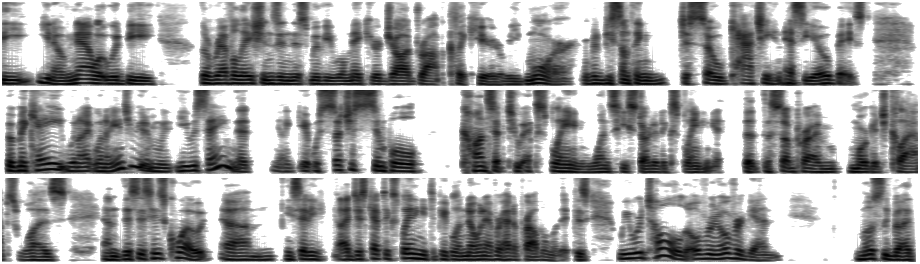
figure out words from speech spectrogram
the you know now it would be the revelations in this movie will make your jaw drop. Click here to read more. It would be something just so catchy and SEO based. But McKay, when I when I interviewed him, he was saying that like it was such a simple concept to explain once he started explaining it that the subprime mortgage collapse was and this is his quote um, he said he i just kept explaining it to people and no one ever had a problem with it because we were told over and over again mostly by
